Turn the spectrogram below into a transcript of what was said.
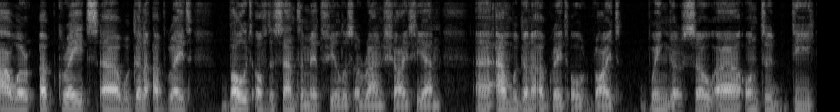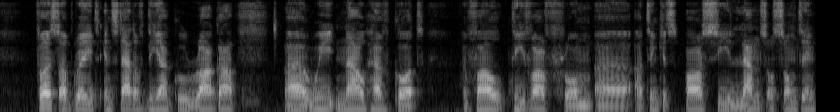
our upgrades. Uh, we're gonna upgrade both of the center midfielders around Yaisien uh, and we're gonna upgrade our right winger. So uh, onto the First upgrade, instead of Diagouraga, uh, we now have got Valdivia from, uh, I think it's RC Lens or something.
